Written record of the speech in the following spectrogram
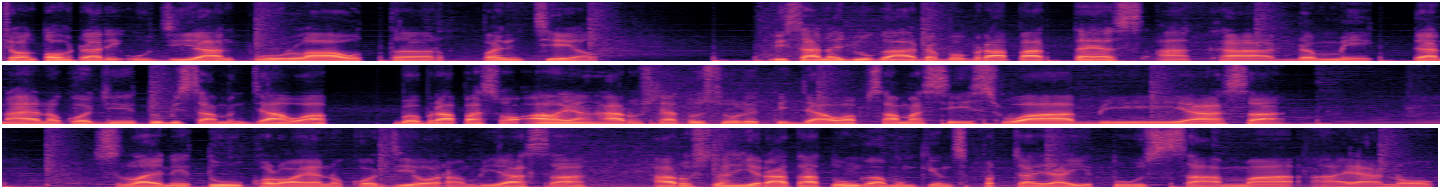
contoh dari ujian pulau terpencil. Di sana juga ada beberapa tes akademik dan Ayano Koji itu bisa menjawab beberapa soal yang harusnya tuh sulit dijawab sama siswa biasa. Selain itu, kalau Ayano Koji orang biasa, harusnya Hirata tuh nggak mungkin sepercaya itu sama Ayano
